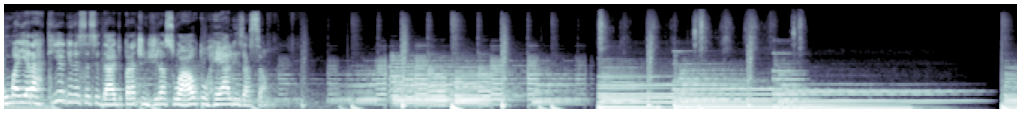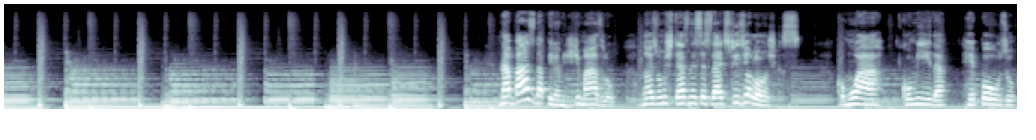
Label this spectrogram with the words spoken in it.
uma hierarquia de necessidade para atingir a sua autorrealização. Na base da pirâmide de Maslow, nós vamos ter as necessidades fisiológicas, como ar, comida, repouso,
